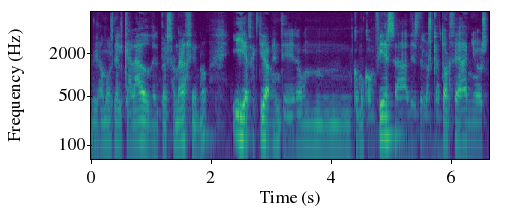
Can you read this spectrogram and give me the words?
digamos, del calado del personaje, ¿no? Y efectivamente, era un, como confiesa, desde los 14 años,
